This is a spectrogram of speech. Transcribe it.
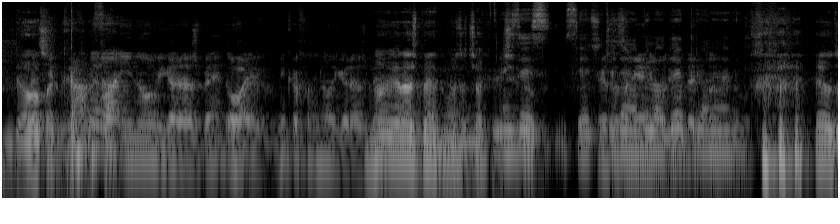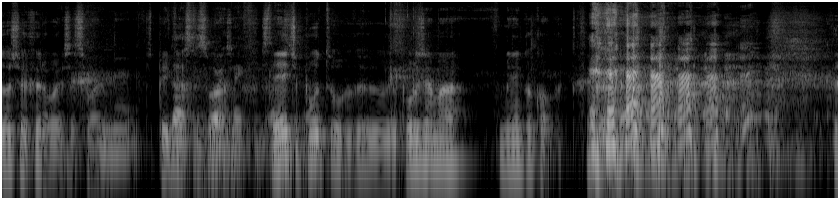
Dobar Znači, mikrofon. kamera i novi garaž band, ovaj, mikrofon i novi garaž band. Novi Garage Band možda čak više. zdaj dobro. sjećate da je bilo ona... Evo došao je Hrvoj sa svojim Da, speakerskim sa svojim glasom. Sljedeći put u Repulzijama Miljenko Kokot. E,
